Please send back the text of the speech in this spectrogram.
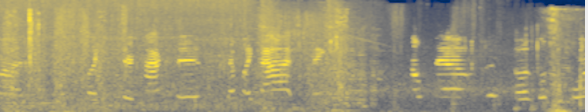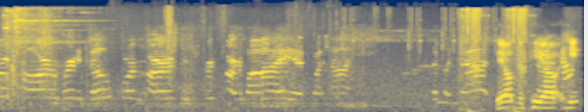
uh, like their taxes, stuff like that. They help them uh, look for a car, where to go for a car, the first car to buy, and whatnot. Stuff like that. He helped the PO, he,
